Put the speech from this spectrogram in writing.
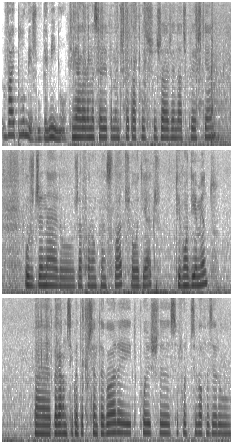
vai pelo mesmo caminho. Tinha agora uma série também de espetáculos já agendados para este ano. Os de janeiro já foram cancelados ou adiados. Tive um adiamento Pagaram-me 50% agora e depois, eh, se for possível fazer o,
